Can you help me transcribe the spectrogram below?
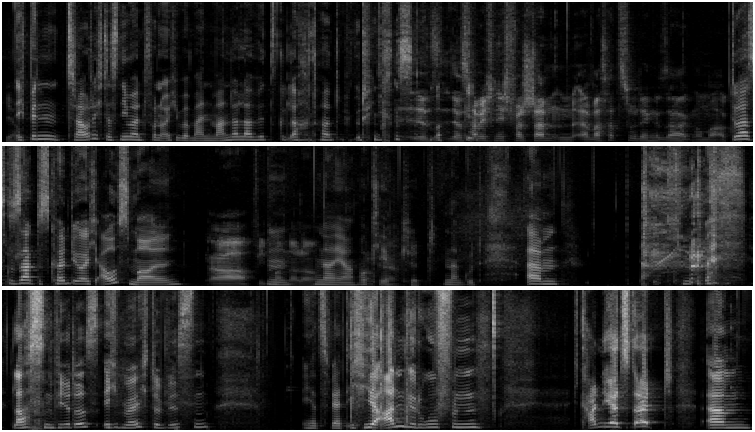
Ja. Ich bin traurig, dass niemand von euch über meinen Mandala-Witz gelacht hat. Übrigens. das das habe ich nicht verstanden. Äh, was hast du denn gesagt? Nochmal Du hast gesagt, das könnt ihr euch ausmalen. Ah, wie Hm. Mandala. Naja, okay. Okay. Na gut. Ähm, lassen wir das. Ich möchte wissen. Jetzt werde ich hier angerufen. Ich kann jetzt nicht. Ähm,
